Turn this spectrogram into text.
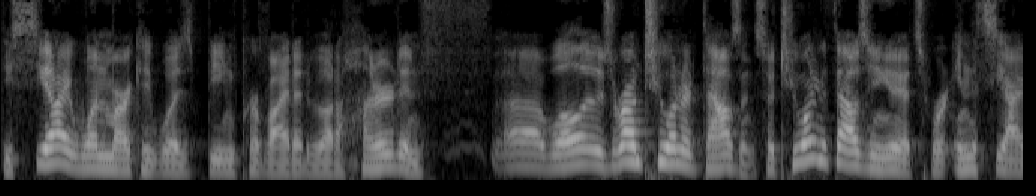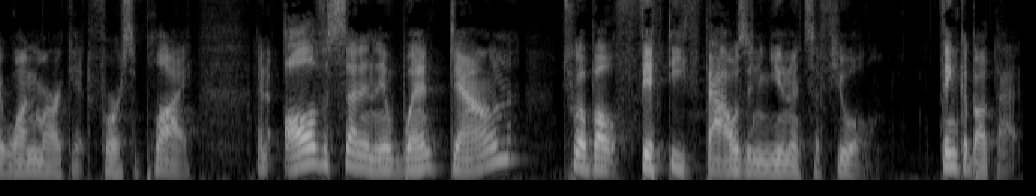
the CI one market was being provided about 100 and uh, well it was around 200,000. So 200,000 units were in the CI one market for supply, and all of a sudden it went down to about 50,000 units of fuel. Think about that.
